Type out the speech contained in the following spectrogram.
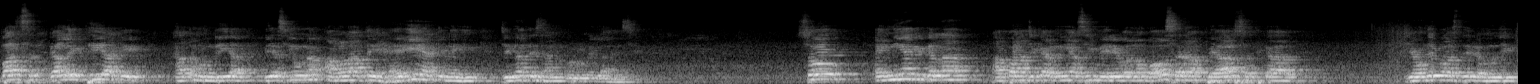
ਬਸ ਗੱਲ ਇੱਥੇ ਆ ਕੇ ਖਤਮ ਹੁੰਦੀ ਆ ਵੀ ਅਸੀਂ ਉਹਨਾਂ ਅਮਲਾਂ ਤੇ ਹੈਗੇ ਆ ਕਿ ਨਹੀਂ ਜਿਨ੍ਹਾਂ ਤੇ ਸਾਨੂੰ ਗੁਰੂ ਨੇ ਲਾਇਆ ਸੀ। ਸੋ ਇੰਨੀਆਂ ਕਿ ਗੱਲਾਂ ਆਪਾਂ ਅੱਜ ਕਰਨੀਆਂ ਸੀ। ਮੇਰੇ ਵੱਲੋਂ ਬਹੁਤ ਸਾਰਾ ਪਿਆਰ ਸਤਿਕਾਰ ਜਿਉਂਦੇ ਵਾਸਤੇ ਰਹੋ ਜੀ।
